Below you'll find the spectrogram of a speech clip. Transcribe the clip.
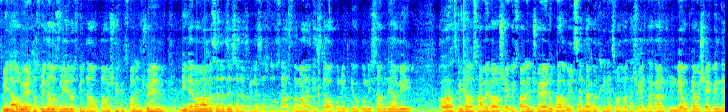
წინა უმერთოს წინა უძლიეროს წინა უკტაო შეგვიწყალენ ჩვენ? დიდება მამასა და ძესა და წინა სასულსაც და მარადის და უკუნითი უკუნისამდე ამინ ყოველს მინდაო სამებაო შეგვიწყალენ ჩვენ უფალო ვიცენ და გულხინე ცოდვათა ჩვენთაგან მე უფეო შეგვინდე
